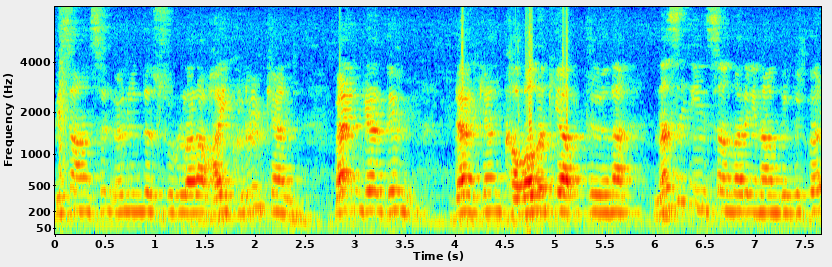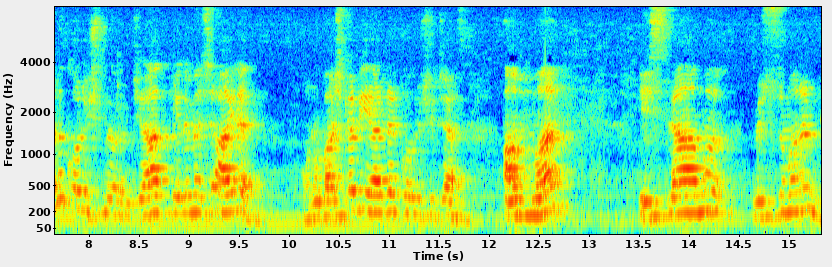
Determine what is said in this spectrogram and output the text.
Bizans'ın önünde surlara haykırırken ben geldim derken kabalık yaptığına nasıl insanları inandırdıklarını konuşmuyorum. Cihat kelimesi ayrı. Onu başka bir yerde konuşacağız. Ama İslam'ı Müslümanın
